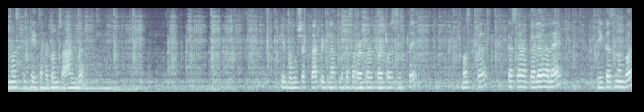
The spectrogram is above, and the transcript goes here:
असं मस्त घ्यायचं हटून चांगलं हे बघू शकता पिठलं आपलं कसं रट रट रट रट दिसतंय. मस्त कसा कलर आलाय एकच नंबर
